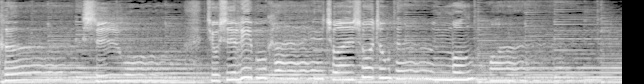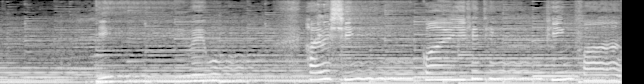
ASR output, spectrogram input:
可是我就是离不开传说中的梦幻。以为我还未习惯一天天平凡，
